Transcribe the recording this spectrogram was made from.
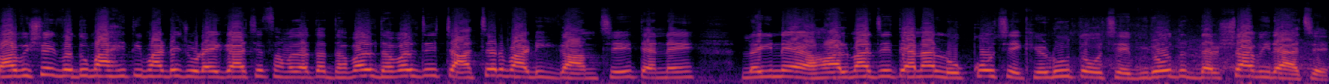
તો આ વિશે વધુ માહિતી માટે જોડાઈ ગયા છે સંવાદદાતા ધવલ. ધવલ, જે ચાચરવાડી ગામ છે, તેને લઈને હાલમાં જે ત્યાંના લોકો છે, ખેડૂતો છે, વિરોધ દર્શાવી રહ્યા છે.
